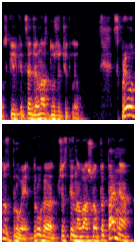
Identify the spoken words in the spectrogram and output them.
оскільки це для нас дуже чутливо. З приводу зброї, друга частина вашого питання.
